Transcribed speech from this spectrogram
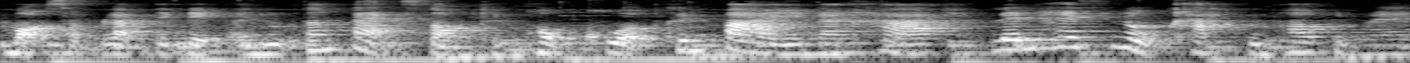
เหมาะสำหรับเด็กๆอายุตั้งแต่ 2-6 ขวบขึ้นไปนะคะ เล่นให้สนุกค่ะคุณพ่อคุณแม่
